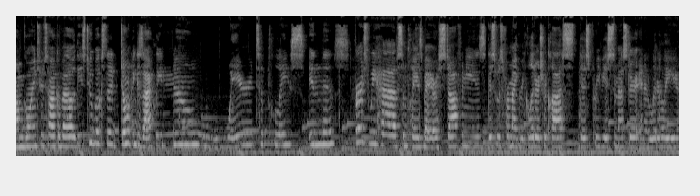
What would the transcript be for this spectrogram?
I'm going to talk about these two books that I don't exactly know where to place in this. First, we have some plays by Aristophanes. This was for my Greek literature class this previous semester, and I literally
